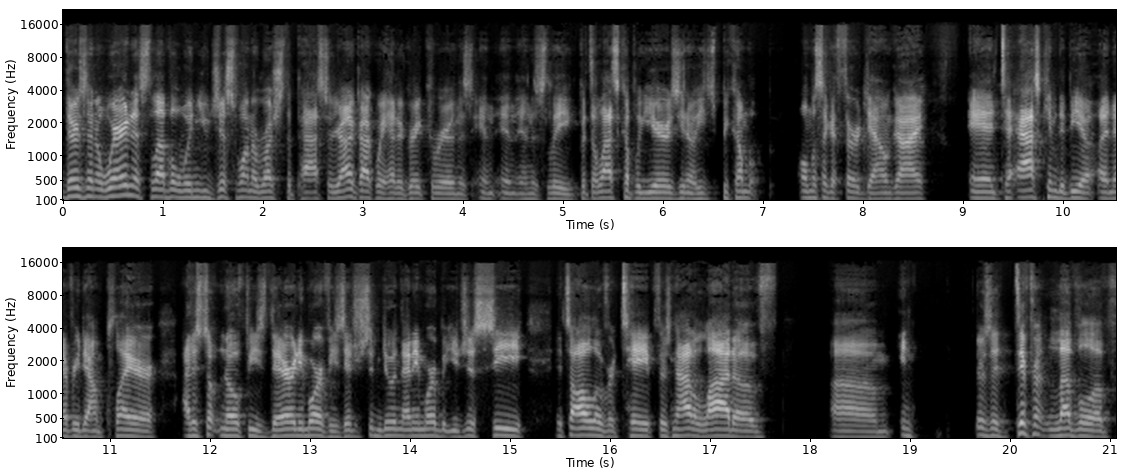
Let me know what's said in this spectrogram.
there's an awareness level when you just want to rush the passer. Yannick had a great career in this in, in, in this league, but the last couple years, you know, he's become almost like a third down guy. And to ask him to be a, an every down player, I just don't know if he's there anymore, if he's interested in doing that anymore. But you just see it's all over tape. There's not a lot of um in there's a different level of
